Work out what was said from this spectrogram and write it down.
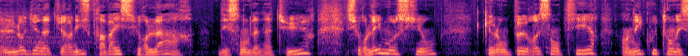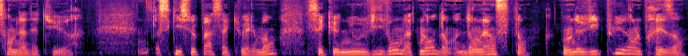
l'audio naturaliste travaille sur l'art des sons de la nature, sur l'émotion que l'on peut ressentir en écoutant les sons de la nature. Ce qui se passe actuellement, c'est que nous vivons maintenant dans, dans l'instant. On ne vit plus dans le présent.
